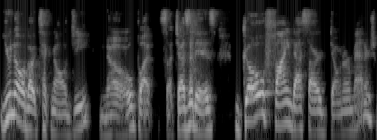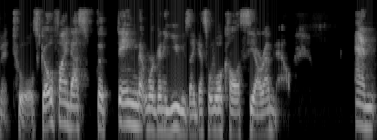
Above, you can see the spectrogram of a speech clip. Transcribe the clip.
you know about technology? No, but such as it is, go find us our donor management tools. Go find us the thing that we're going to use. I guess what we'll call a CRM now." And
